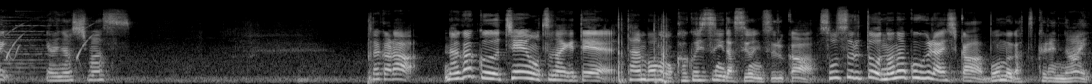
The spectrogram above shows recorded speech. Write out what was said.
いやり直します。だから長くチェーンをつなげてタンボムを確実に出すようにするか。そうすると7個ぐらいしかボムが作れない。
